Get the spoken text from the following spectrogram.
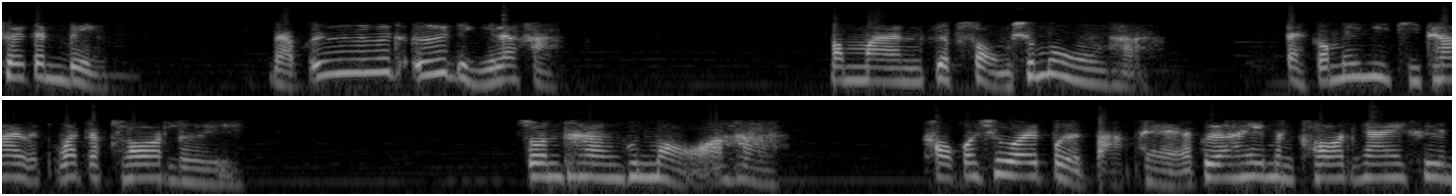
ช่วยกันเบ่ง แบบอืดอืดอย่างนี้แหละค่ะ ประมาณเกือบสองชั่วโมงค่ะ แต่ก็ไม่มีทีท่าว่าจะคลอดเลย จนทางคุณหมออะค่ะเขาก็ช่วยเปิดปากแผลเพื่อให้มันคลอดง่ายขึ้น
